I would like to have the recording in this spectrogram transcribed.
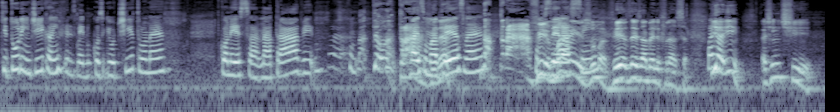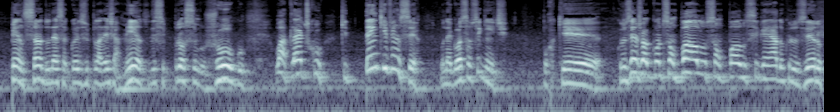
Que tudo indica, infelizmente não conseguiu o título, né? Nessa, na trave. É, bateu na trave. Mais uma né? vez, né? Na trave! Mais assim. uma vez, né, Isabelle França? Foi. E aí, a gente pensando nessa coisa de planejamento, desse próximo jogo, o Atlético que tem que vencer. O negócio é o seguinte, porque Cruzeiro joga contra o São Paulo, São Paulo se ganhar do Cruzeiro.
